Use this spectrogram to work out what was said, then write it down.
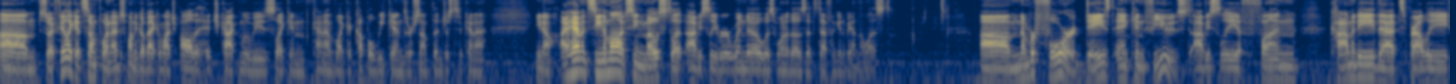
Um, so I feel like at some point I just want to go back and watch all the Hitchcock movies, like in kind of like a couple weekends or something, just to kind of, you know, I haven't seen them all. I've seen most. But obviously, Rear Window was one of those that's definitely going to be on the list. Um, number four, Dazed and Confused. Obviously, a fun comedy that's probably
